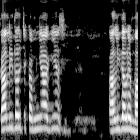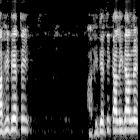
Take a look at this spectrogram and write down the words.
ਕਾਲੀ ਦਲ ਚ ਕਮੀਆਂ ਆ ਗਈਆਂ ਸੀ। ਕਾਲੀ ਦਲ ਨੇ ਮਾਫੀ ਦੇਤੀ। ਮਾਫੀ ਦੇਤੀ ਕਾਲੀ ਦਲ ਨੇ।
